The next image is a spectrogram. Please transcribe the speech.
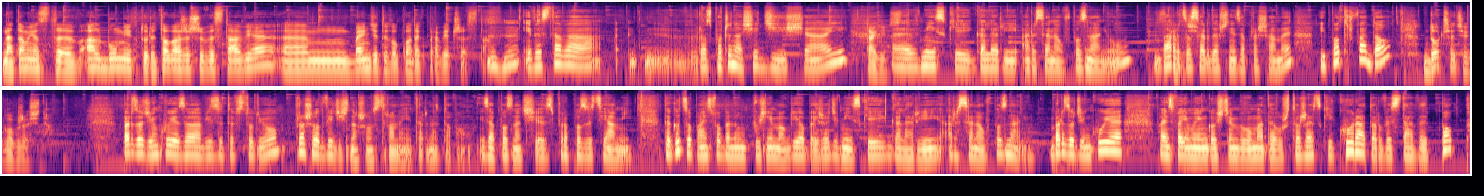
Natomiast w albumie, który towarzyszy wystawie, będzie tych okładek prawie 300. Mhm. I wystawa y, rozpoczyna się dzisiaj Tak e, w Miejskiej Galerii Arsenał w Poznaniu. Bardzo serdecznie zapraszamy i potrwa do... Do 3 września. Bardzo dziękuję za wizytę w studiu. Proszę odwiedzić naszą stronę internetową i zapoznać się z propozycjami tego, co Państwo będą później mogli obejrzeć w Miejskiej Galerii Arsenał w Poznaniu. Bardzo dziękuję. Państwa i moim gościem był Mateusz Torzecki, kurator wystawy POP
